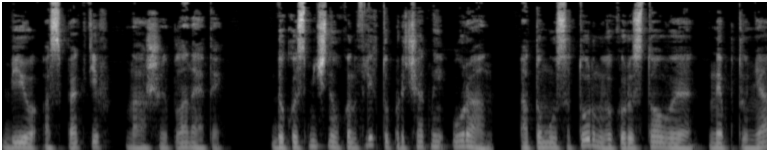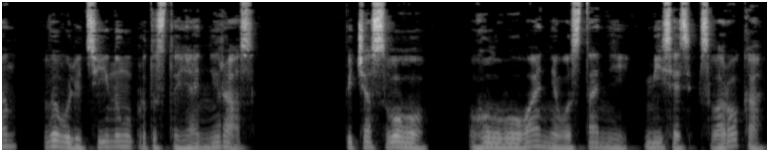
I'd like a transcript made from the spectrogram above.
біоаспектів нашої планети. До космічного конфлікту причетний Уран, а тому Сатурн використовує Нептунян в еволюційному протистоянні рас. Під час свого головування в останній місяць сварока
